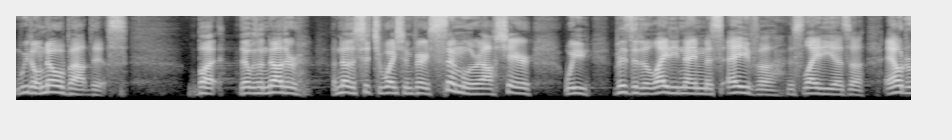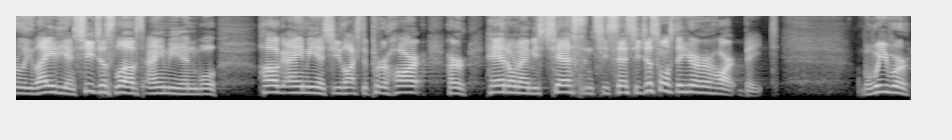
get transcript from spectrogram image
We don't know about this. But there was another, another situation very similar. I'll share. We visited a lady named Miss Ava. This lady is an elderly lady, and she just loves Amy and will hug Amy, and she likes to put her heart, her head on Amy's chest, and she says she just wants to hear her heart beat. But we were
